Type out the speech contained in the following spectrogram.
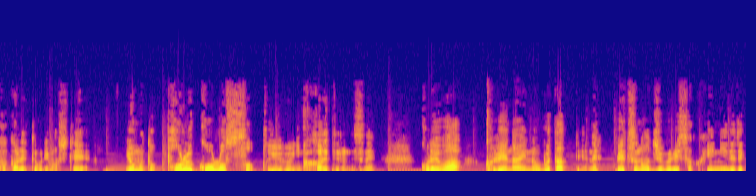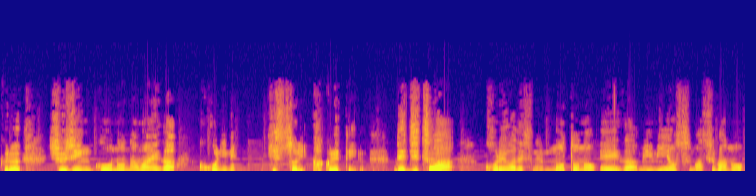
書かれておりまして、読むとポルコロッソという風に書かれてるんですね。これは、紅の豚っていうね、別のジブリ作品に出てくる主人公の名前が、ここにね、ひっそり隠れている。で、実は、これはですね、元の映画、耳をすませばの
